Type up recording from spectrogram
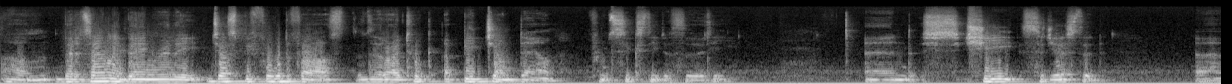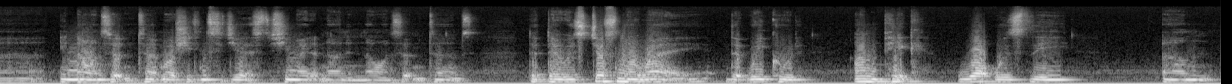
Um, but it's only been really just before the fast that I took a big jump down from 60 to 30. And sh she suggested, uh, in no uncertain terms, well, she didn't suggest, she made it known in no uncertain terms, that there was just no way that we could unpick what was the um,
